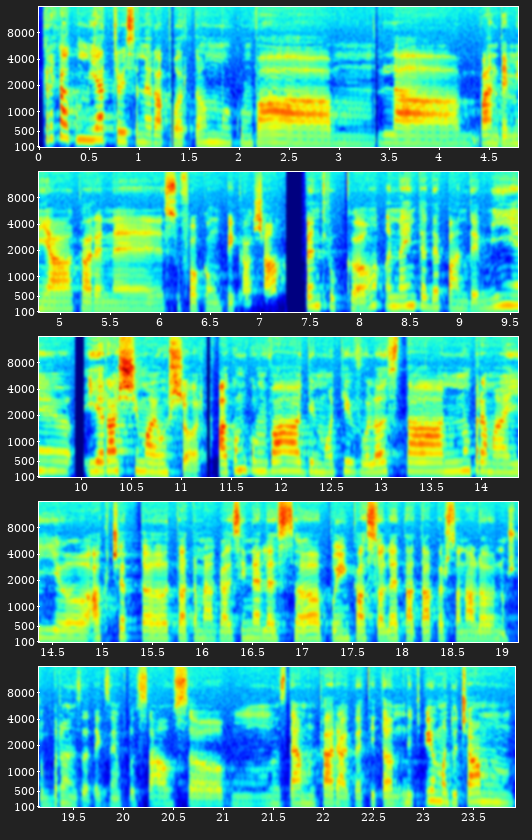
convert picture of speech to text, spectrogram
Cred că acum iar trebuie să ne raportăm cumva um, la pandemia care ne sufocă un pic așa pentru că înainte de pandemie era și mai ușor. Acum cumva din motivul ăsta nu prea mai uh, acceptă toate magazinele să pui în casoleta ta personală, nu știu, brânză, de exemplu, sau să mm, îți dea mâncarea gătită. Deci eu mă duceam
